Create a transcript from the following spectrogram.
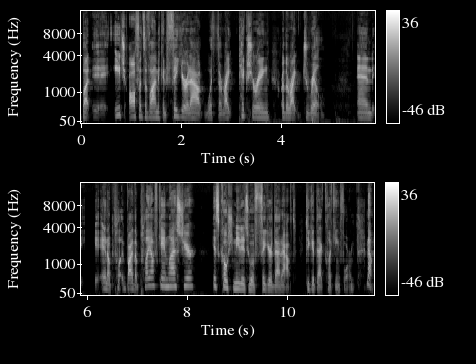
But each offensive lineman can figure it out with the right picturing or the right drill. And in a by the playoff game last year, his coach needed to have figured that out to get that clicking for him. Now,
